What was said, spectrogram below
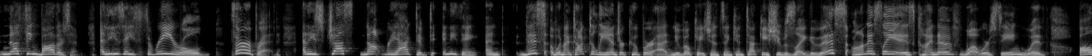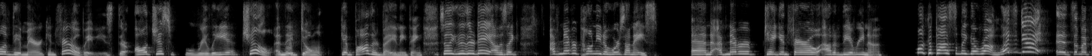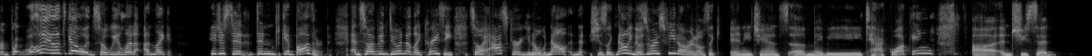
nothing bothers him. And he's a three year old thoroughbred and he's just not reactive to anything. And this, when I talked to Leandra Cooper at New Vocations in Kentucky, she was like, this honestly is kind of what we're seeing with all of the American Pharoah babies. They're all just really chill and they hmm. don't get bothered by anything. So like the other day, I was like, I've never ponied a horse on Ace and I've never taken Pharaoh out of the arena what could possibly go wrong? Let's do it. And so my friend Brooke, well, hey, let's go. And so we let, I'm like, he just did, didn't get bothered. And so I've been doing it like crazy. So I asked her, you know, now she's like, now he knows where his feet are. And I was like, any chance of maybe tack walking? Uh, and she said,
